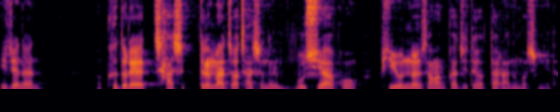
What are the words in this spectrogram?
이제는 그들의 자식들마저 자신을 무시하고 비웃는 상황까지 되었다라는 것입니다.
